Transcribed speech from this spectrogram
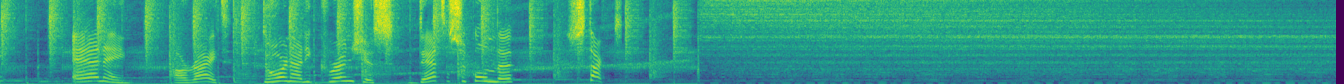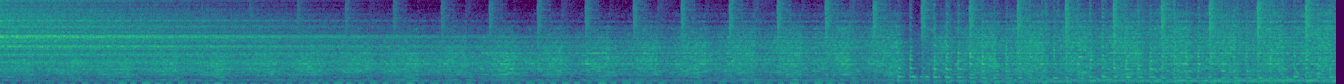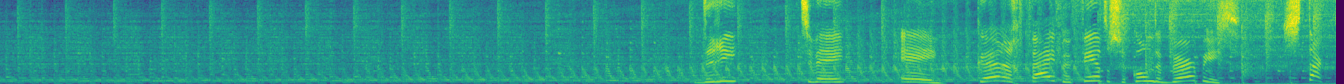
en één. Alright, door naar die crunches. 30 seconden. Start. Seconden burpees. Start.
